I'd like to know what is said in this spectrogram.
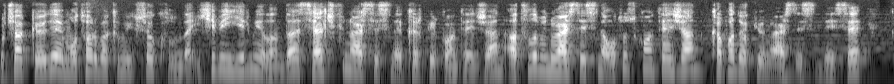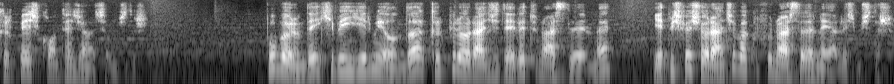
Uçak Gövde ve Motor Bakımı Yüksekokulu'nda 2020 yılında Selçuk Üniversitesi'nde 41 kontenjan, Atılım Üniversitesi'nde 30 kontenjan, Kapadokya Üniversitesi'nde ise 45 kontenjan açılmıştır. Bu bölümde 2020 yılında 41 öğrenci devlet üniversitelerine, 75 öğrenci vakıf üniversitelerine yerleşmiştir.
